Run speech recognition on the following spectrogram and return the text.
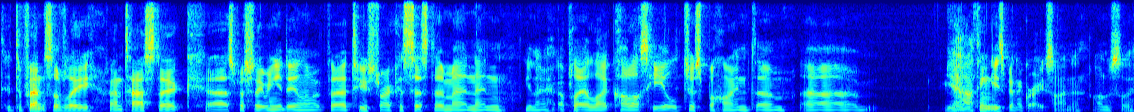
Defensively, fantastic, uh, especially when you're dealing with a two striker system, and then you know a player like Carlos Gil just behind them. Um, yeah, I think he's been a great signing, honestly.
